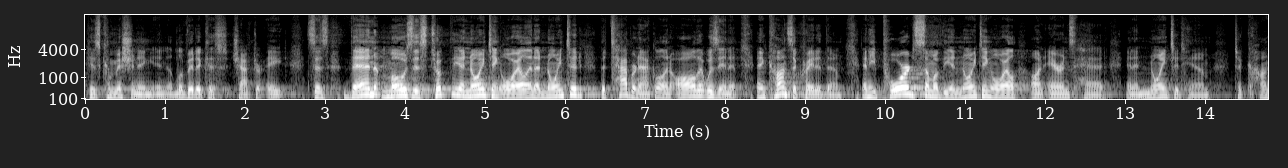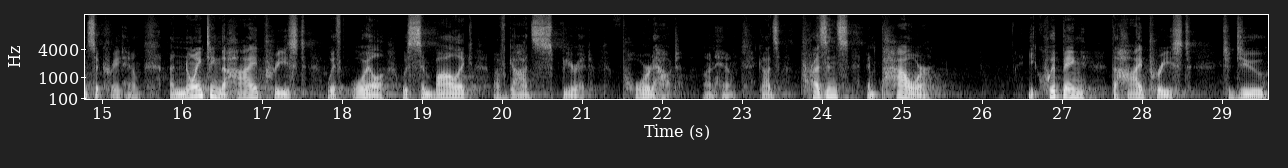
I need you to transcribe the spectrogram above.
his commissioning in Leviticus chapter 8. It says, Then Moses took the anointing oil and anointed the tabernacle and all that was in it and consecrated them. And he poured some of the anointing oil on Aaron's head and anointed him to consecrate him. Anointing the high priest with oil was symbolic of God's Spirit poured out on him, God's presence and power, equipping the high priest to do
